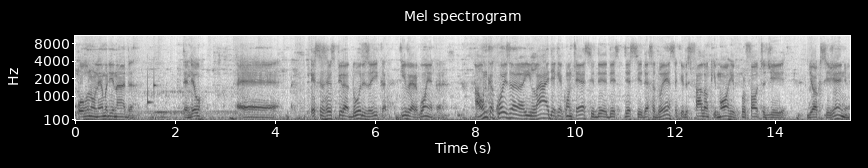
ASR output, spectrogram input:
O povo não lembra de nada. Entendeu? É, esses respiradores aí, cara, que vergonha, cara. A única coisa hilária que acontece de, de, desse, dessa doença, que eles falam que morre por falta de, de oxigênio,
